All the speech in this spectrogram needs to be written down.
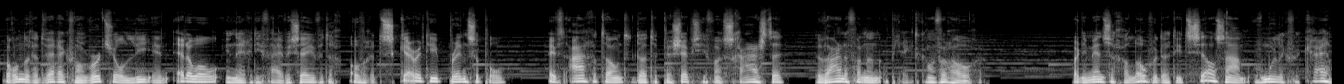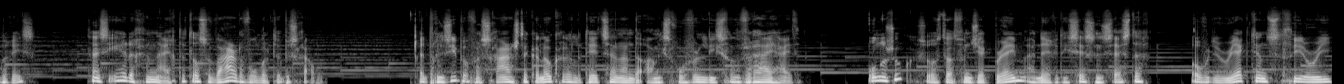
waaronder het werk van Virtual Lee en Edowell in 1975 over het Scarcity Principle, heeft aangetoond dat de perceptie van schaarste de waarde van een object kan verhogen. Wanneer mensen geloven dat iets zeldzaam of moeilijk verkrijgbaar is, zijn ze eerder geneigd het als waardevoller te beschouwen. Het principe van schaarste kan ook gerelateerd zijn aan de angst voor verlies van vrijheid. Onderzoek, zoals dat van Jack Brame uit 1966 over de reactance theory,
